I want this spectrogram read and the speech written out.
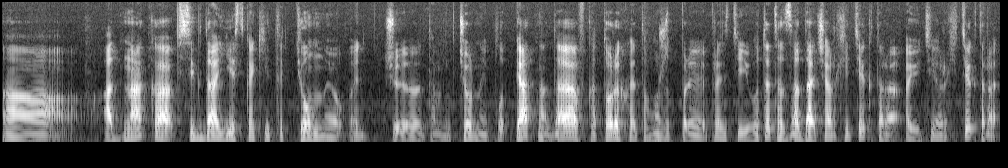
Э, однако всегда есть какие-то темные, э, там, черные пятна, да, в которых это может произойти. И вот эта задача архитектора, IoT-архитектора,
